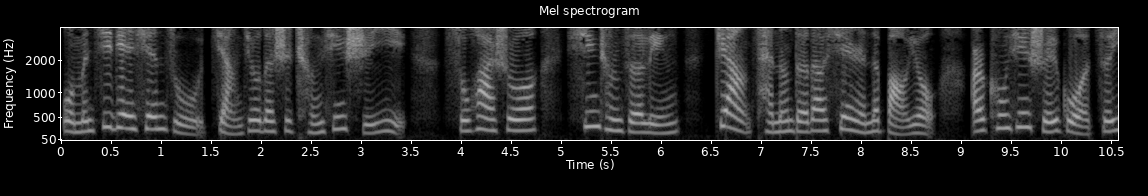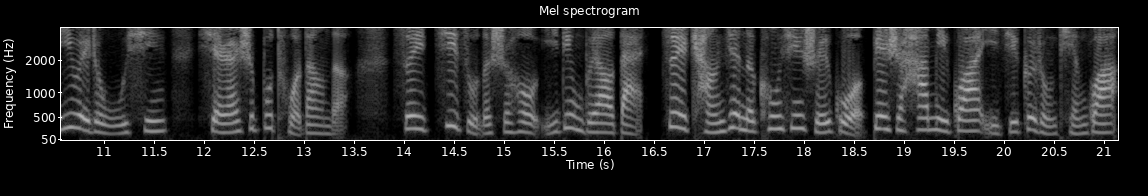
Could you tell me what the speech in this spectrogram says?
我们祭奠先祖讲究的是诚心实意。俗话说：“心诚则灵”，这样才能得到先人的保佑。而空心水果则意味着无心，显然是不妥当的。所以祭祖的时候一定不要带。最常见的空心水果便是哈密瓜以及各种甜瓜。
